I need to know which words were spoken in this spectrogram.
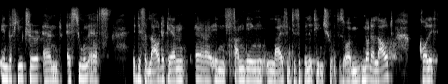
in the future, and as soon as it is allowed again uh, in funding life and disability insurances, or not allowed, call it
